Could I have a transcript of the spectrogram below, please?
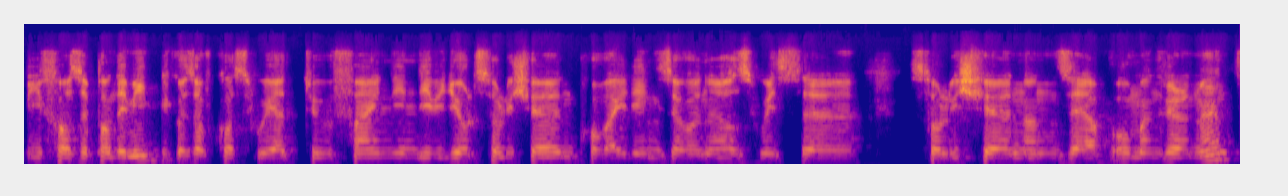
before the pandemic, because of course we had to find individual solution, providing the owners with solution on their home environment.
